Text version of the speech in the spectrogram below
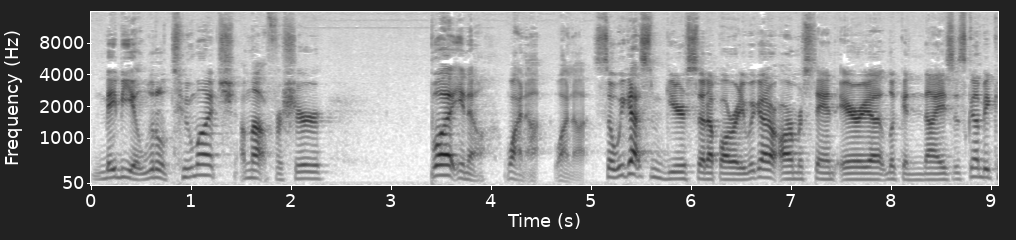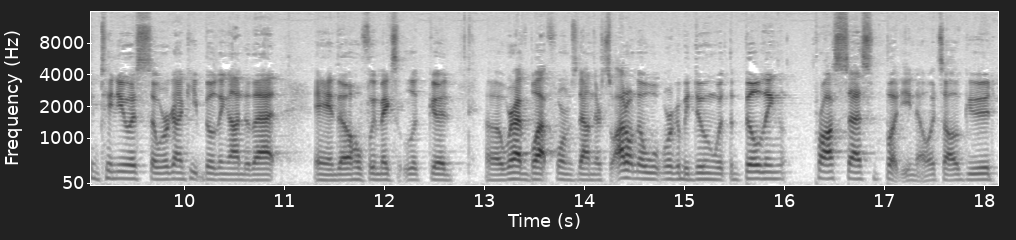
maybe a little too much. I'm not for sure. But, you know, why not? Why not? So we got some gear set up already. We got our armor stand area looking nice. It's going to be continuous, so we're going to keep building onto that and uh, hopefully makes it look good. Uh, we're having platforms down there, so I don't know what we're going to be doing with the building process, but, you know, it's all good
